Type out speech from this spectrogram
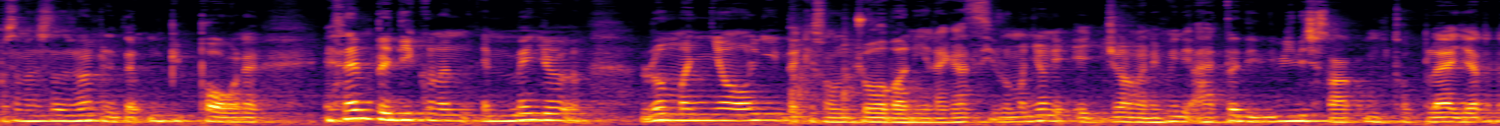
possiamo stagione prendere un pippone. E sempre dicono è meglio Romagnoli perché sono giovani ragazzi. Romagnoli è giovane quindi a te di Vidic sarà un top player.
